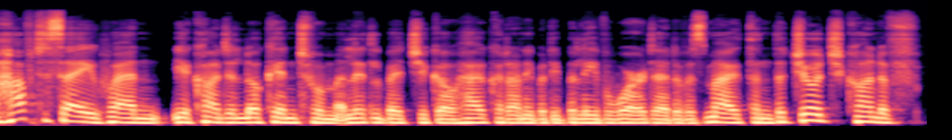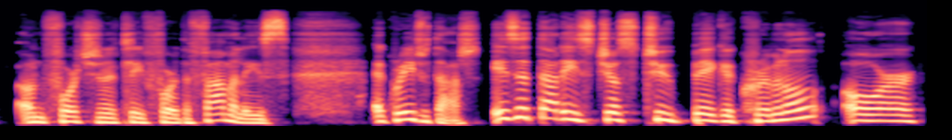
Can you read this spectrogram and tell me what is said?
I have to say, when you kind of look into him a little bit, you go, how could anybody believe a word out of his mouth? And the judge kind of, unfortunately for the families, agreed with that. Is it that he's just too big a criminal or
